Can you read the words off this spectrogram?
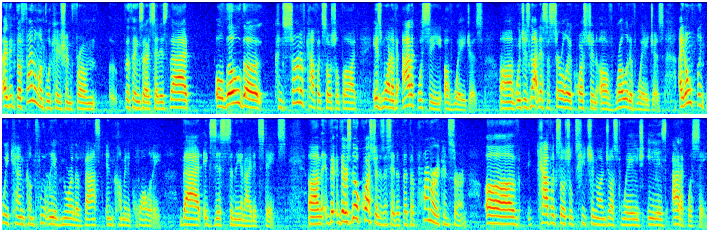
I think the final implication from the things that I've said is that although the concern of Catholic social thought is one of adequacy of wages, um, which is not necessarily a question of relative wages. I don't think we can completely ignore the vast income inequality that exists in the United States. Um, th- there's no question, as I say, that, that the primary concern of Catholic social teaching on just wage is adequacy.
